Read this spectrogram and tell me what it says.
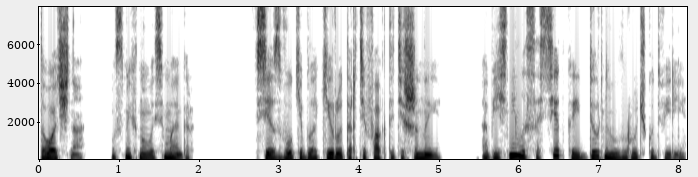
«Точно!» — усмехнулась Мэгр. «Все звуки блокируют артефакты тишины», — объяснила соседка и дернула ручку двери.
